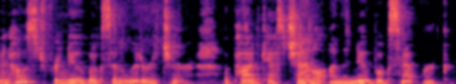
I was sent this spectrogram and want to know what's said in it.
and host for New Books and Literature, a podcast channel on the New Books Network.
